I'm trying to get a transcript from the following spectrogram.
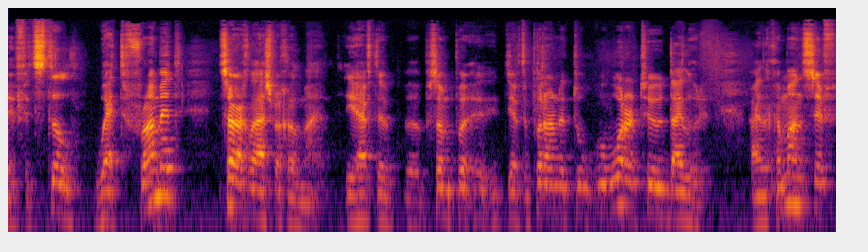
if it's still wet from it, you have to uh, some put, you have to put on it to, water to dilute it. Sif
